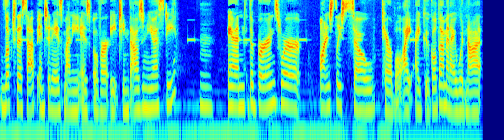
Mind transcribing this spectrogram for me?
looked this up in today's money is over 18,000 USD. And the burns were honestly so terrible. I, I Googled them and I would not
